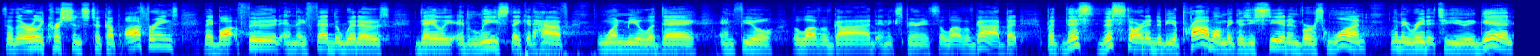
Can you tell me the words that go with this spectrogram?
So the early Christians took up offerings, they bought food, and they fed the widows daily. At least they could have one meal a day and feel the love of God and experience the love of God. But, but this, this started to be a problem because you see it in verse 1. Let me read it to you again.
